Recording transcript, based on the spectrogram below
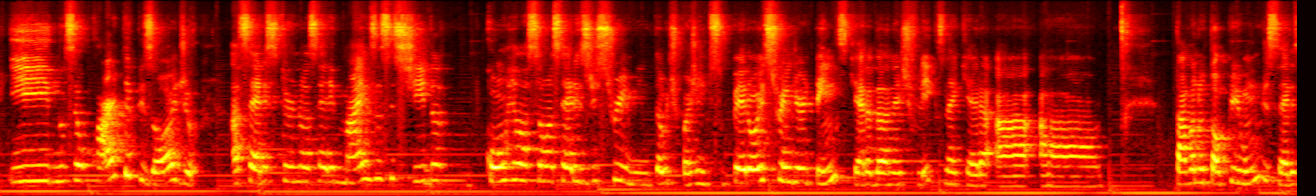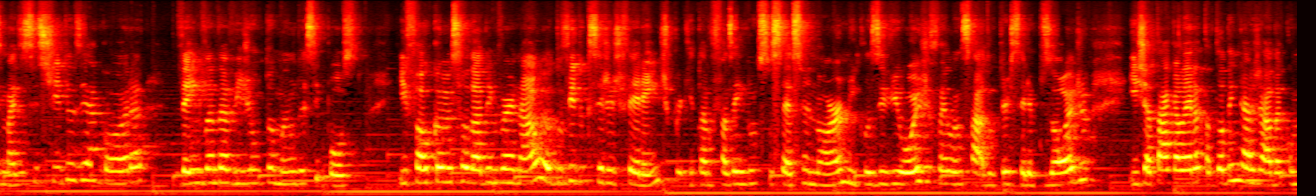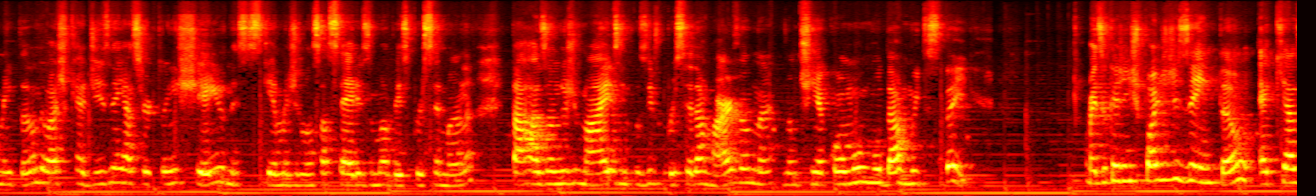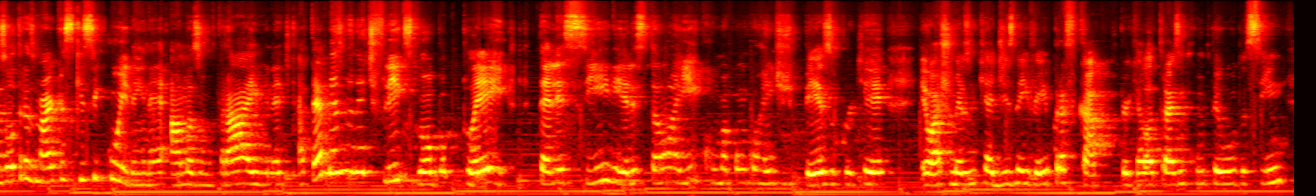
E no seu quarto episódio, a série se tornou a série mais assistida com relação às séries de streaming. Então, tipo, a gente superou Stranger Things, que era da Netflix, né? Que era a, a tava no top 1 de séries mais assistidas e agora vem WandaVision tomando esse posto. E Falcão e Soldado Invernal, eu duvido que seja diferente, porque estava fazendo um sucesso enorme. Inclusive, hoje foi lançado o terceiro episódio e já tá, a galera tá toda engajada comentando. Eu acho que a Disney acertou em cheio nesse esquema de lançar séries uma vez por semana. Tá arrasando demais, inclusive por ser da Marvel, né? Não tinha como mudar muito isso daí. Mas o que a gente pode dizer então é que as outras marcas que se cuidem, né? Amazon Prime, né? até mesmo Netflix, Globoplay, Telecine, eles estão aí com uma concorrente de peso, porque eu acho mesmo que a Disney veio para ficar, porque ela traz um conteúdo assim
